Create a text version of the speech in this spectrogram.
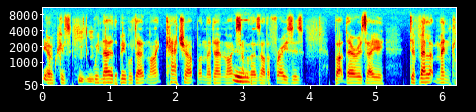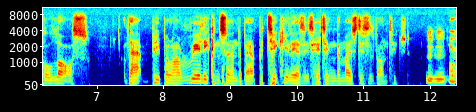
you know, because mm-hmm. we know that people don't like catch up and they don't like some of mm. those other phrases, but there is a developmental loss that people are really concerned about, particularly as it's hitting the most disadvantaged. Mm-hmm. Yeah.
